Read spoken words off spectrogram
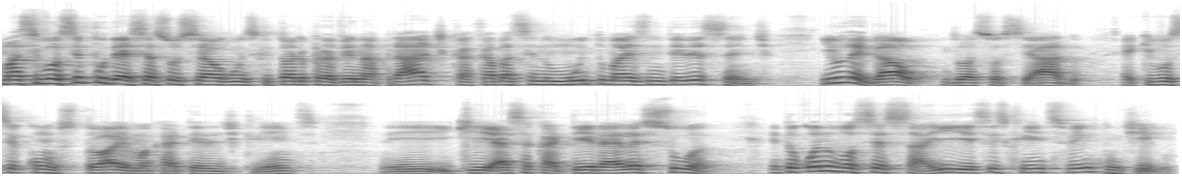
Mas se você pudesse associar algum escritório para ver na prática, acaba sendo muito mais interessante. E o legal do associado é que você constrói uma carteira de clientes e, e que essa carteira ela é sua. Então, quando você sair, esses clientes vêm contigo.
